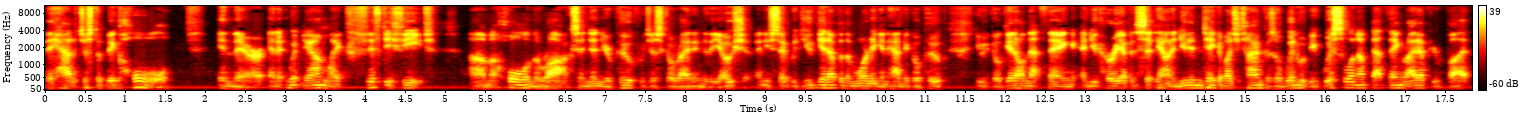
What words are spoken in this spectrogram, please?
they had just a big hole in there and it went down like 50 feet um, a hole in the rocks, and then your poop would just go right into the ocean. And he said, Would you get up in the morning and had to go poop? You would go get on that thing and you'd hurry up and sit down, and you didn't take a bunch of time because the wind would be whistling up that thing right up your butt.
